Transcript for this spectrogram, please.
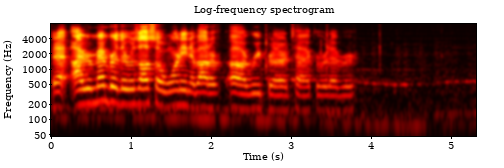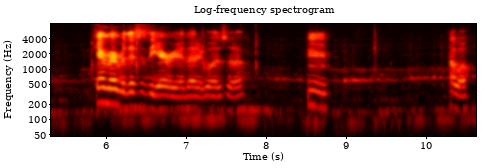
But I, I remember there was also a warning about a uh, Reaper attack or whatever. Can't remember this is the area that it was, uh, hmm. Oh well.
